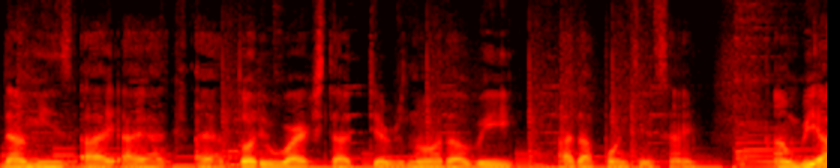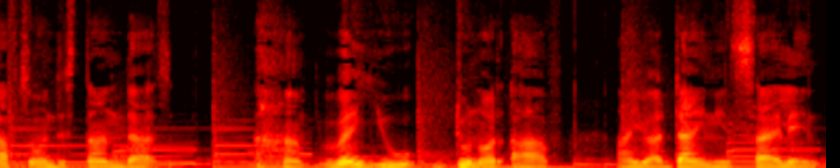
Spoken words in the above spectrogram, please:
That means I, I, had, I had thought it wise that there is no other way at that point in time. And we have to understand that um, when you do not have and you are dying in silence,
